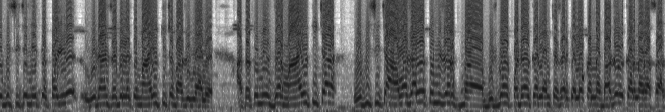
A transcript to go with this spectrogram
ओबीसीचे नेते पडले विधानसभेला ते महायुतीच्या बाजूने आले. आता तुम्ही जर महायुतीच्या ओबीसीच्या आवाजाला तुम्ही जर भुजबळ पडळकर यांच्यासारख्या लोकांना बाजूला करणार असाल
